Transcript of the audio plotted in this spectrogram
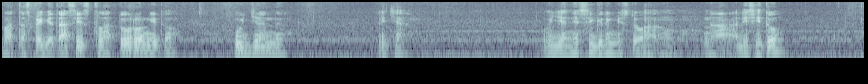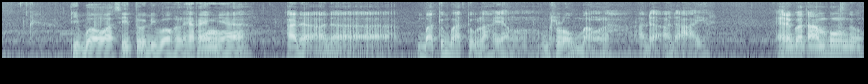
batas vegetasi setelah turun itu hujan tuh. Hujan. Hujannya sih gerimis doang. Nah di situ di bawah situ di bawah lerengnya ada ada batu-batu lah yang berlobang lah. Ada ada air. Akhirnya gue tampung tuh.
